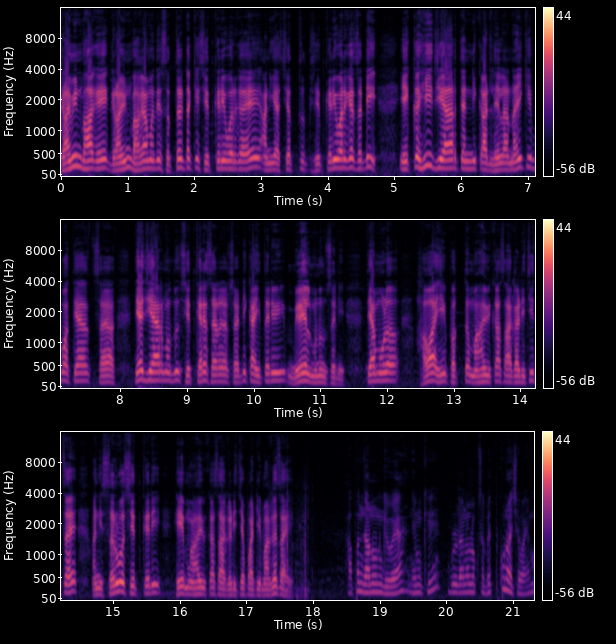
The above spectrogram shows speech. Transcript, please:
ग्रामीण भाग आहे. ग्रामीण भागामध्ये सत्तर टक्के शेतकरी वर्ग आहे आणि या शेत शेतकरी वर्गासाठी एकही जी आर त्यांनी काढलेला नाही की बुवा त्या स त्या जी आरमधून शेतकऱ्यासाठी काहीतरी मिळेल म्हणून सनी. त्यामुळं हवा ही फक्त महाविकास आघाडीचीच आहे आणि सर्व शेतकरी हे महाविकास आघाडीच्या पाठीमागंच आहे. आपण जाणून घेऊया नेमकी बुलढाणा लोकसभेत कुणाची हवा आहे.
